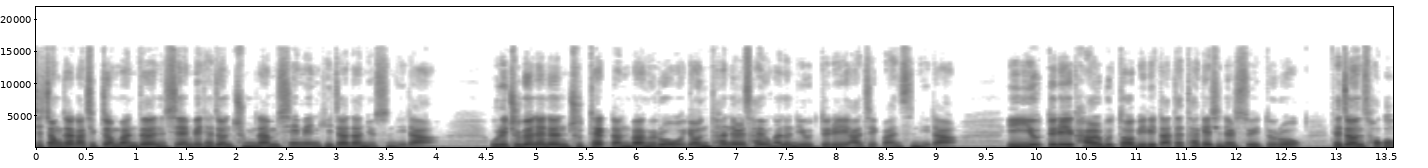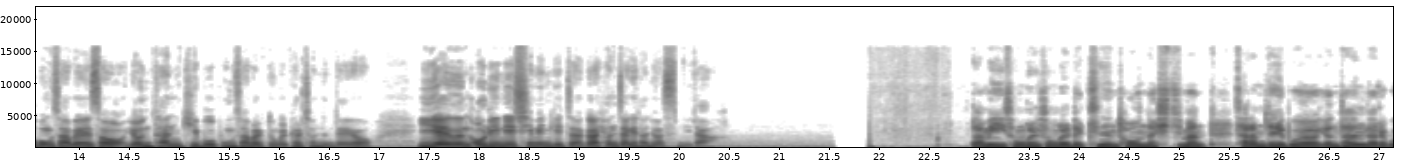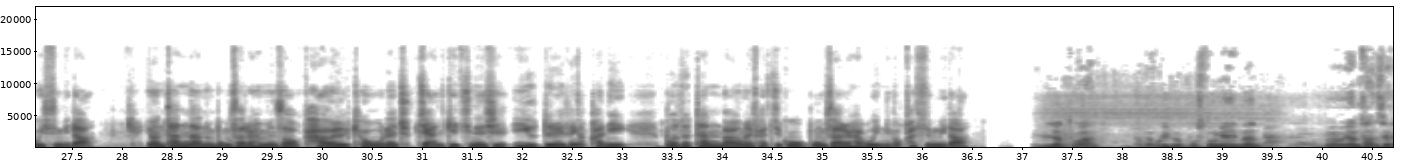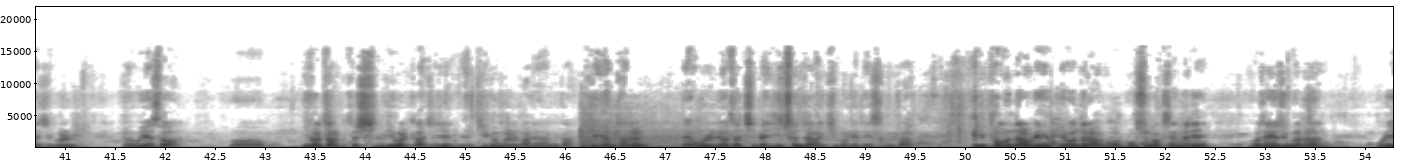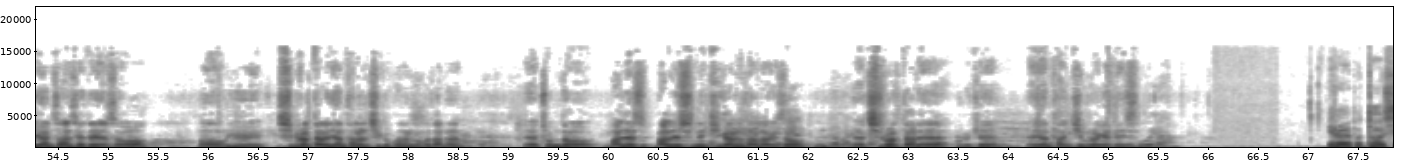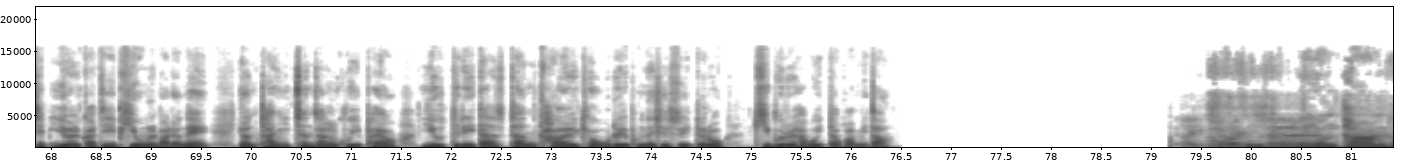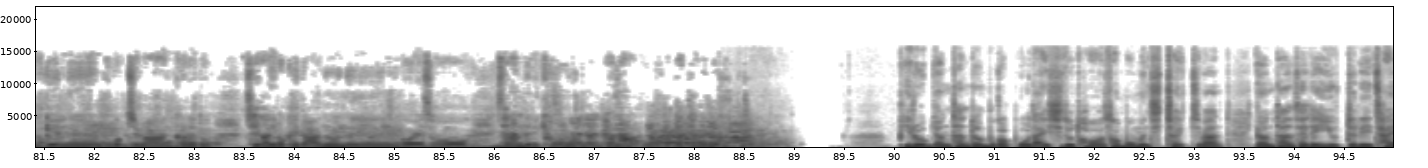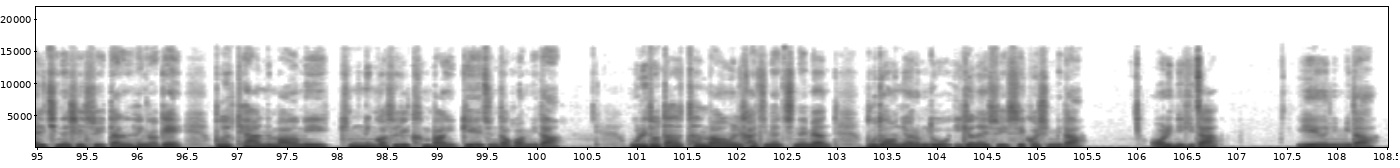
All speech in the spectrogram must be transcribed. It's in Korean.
시청자가 직접 만든 CNB 대전 충남 시민 기자단 뉴스입니다. 우리 주변에는 주택 난방으로 연탄을 사용하는 이웃들이 아직 많습니다. 이 이웃들이 가을부터 미리 따뜻하게 지낼 수 있도록 대전 서구봉사회에서 연탄 기부 봉사활동을 펼쳤는데요. 이혜은 어린이 시민 기자가 현장에 다녀왔습니다. 땀이 송글송글 맺히는 더운 날씨지만 사람들이 모여 연탄을 나르고 있습니다. 연탄 나는 봉사를 하면서 가을, 겨울에 춥지 않게 지내실 이웃들을 생각하니 뿌듯한 마음을 가지고 봉사를 하고 있는 것 같습니다. 1년 동안 우리 그 복수동에 있는 그 연탄세 집을 위해서 어 1월 달부터 12월까지 기금을 마련합니다. 이렇게 연탄을 오늘 6집에 2천 장을 기부하게 되어 있습니다. 이 더운 날 우리 회원들하고 복수 학생들이 고생해 준 거는 우리 연탄 세대에서 어, 우리 11월 달에 연탄을 지급하는 것보다는 좀 더 말릴, 말릴 수 있는 기간을 달라고 해서 7월 달에 이렇게 연탄 기부를 하게 되어 있습니다. 1월부터 12월까지 비용을 마련해 연탄 2,000장을 구입하여 이웃들이 따뜻한 가을, 겨울을 보내실 수 있도록 기부를 하고 있다고 합니다. 네, 연탄 무게는 무겁지만 그래도 제가 이렇게 나누는 거에서 사람들이 겨울에 편하고 따뜻하게 날 수 있잖아요. 비록 연탄도 무겁고 날씨도 더워서 몸은 지쳐 있지만 연탄 세대 이웃들이 잘 지내실 수 있다는 생각에 뿌듯해하는 마음이 힘든 것을 금방 잊게 해준다고 합니다. 우리도 따뜻한 마음을 가지며 지내면 무더운 여름도 이겨낼 수 있을 것입니다. 어린이 기자 이혜은입니다.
